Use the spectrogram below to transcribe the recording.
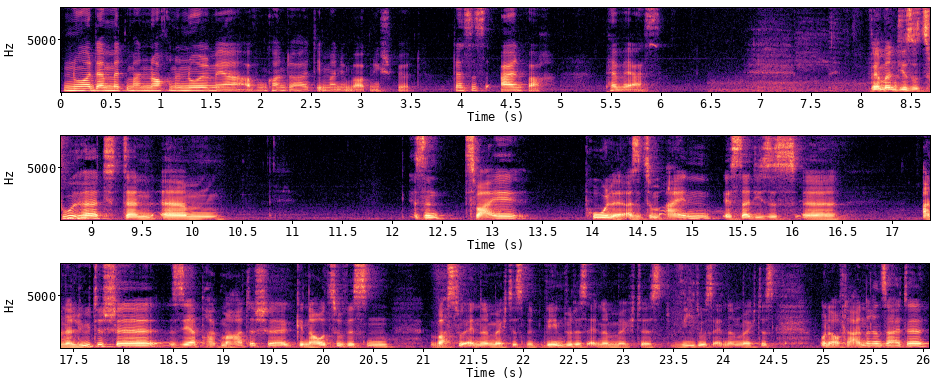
nur damit man noch eine Null mehr auf dem Konto hat, die man überhaupt nicht spürt. Das ist einfach pervers. Wenn man dir so zuhört, dann ähm, sind zwei Pole. Also zum einen ist da dieses äh, analytische, sehr pragmatische, genau zu wissen, was du ändern möchtest, mit wem du das ändern möchtest, wie du es ändern möchtest. Und auf der anderen Seite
